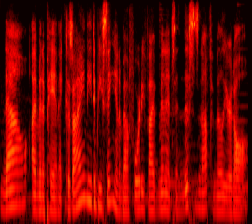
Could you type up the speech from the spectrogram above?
Now I'm in a panic because I need to be singing about 45 minutes, and this is not familiar at all.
